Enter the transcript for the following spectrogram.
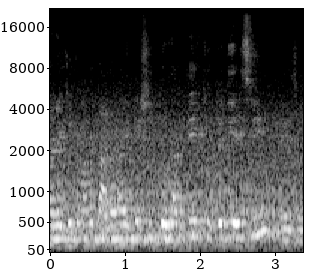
আর এই যে তোমাদের দাদাভাইকে সিদ্ধ ভাত দিয়ে খেতে দিয়েছি, এই যে।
